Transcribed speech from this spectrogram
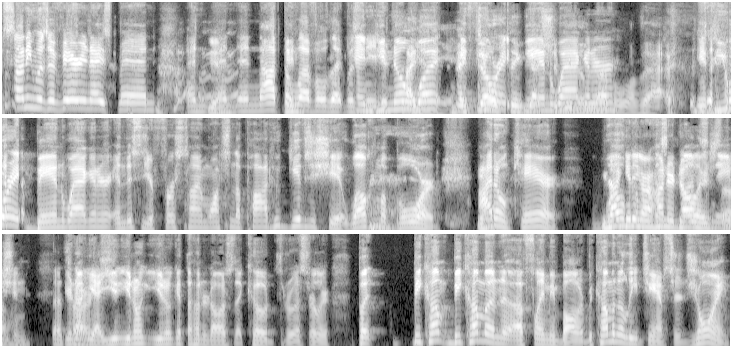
Sonny was a very nice man and Yeah. and, and not the And- level that was and needed. you know what? NBA. I If you're a don't think that should be the bandwagoner- level of that. if you are a bandwagoner and this is your first time watching the pod, who gives a shit? Welcome aboard. I don't care. You're not getting our Welcome to $100 Suns though. Nation. That's You're not. Yeah, you, you don't you don't get the hundred dollars that code through us earlier. But become become an, a flaming baller. Become an elite jamster. Join.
